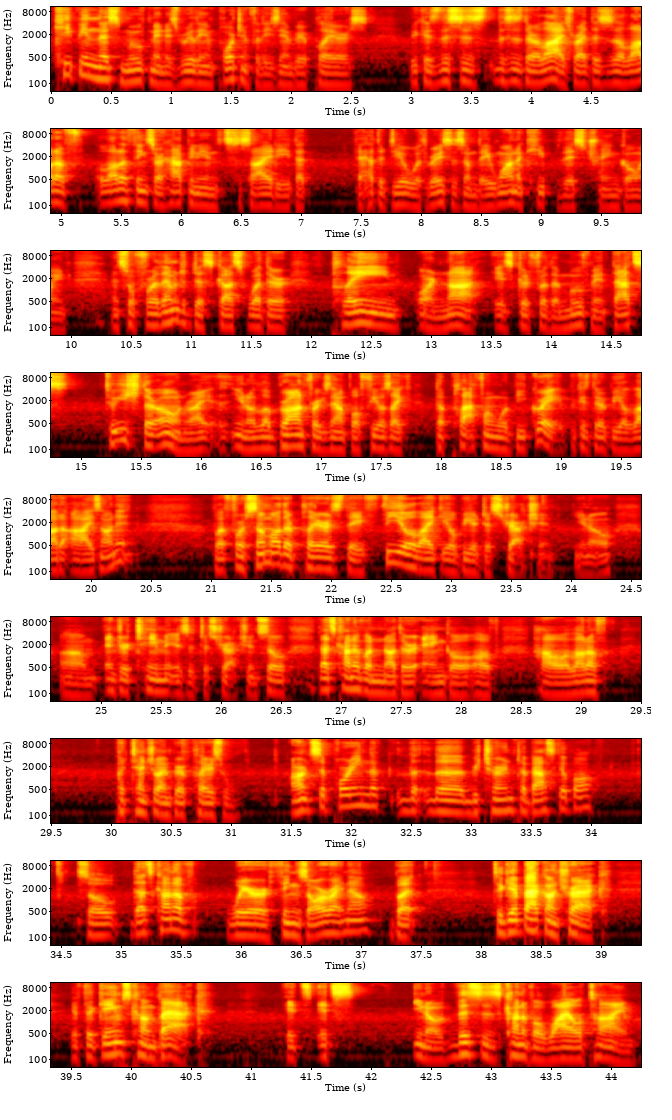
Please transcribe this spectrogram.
keeping this movement is really important for these NBA players because this is this is their lives, right? This is a lot of a lot of things are happening in society that they have to deal with racism. They want to keep this train going. And so for them to discuss whether playing or not is good for the movement, that's to each their own, right? You know, LeBron, for example, feels like the platform would be great because there'd be a lot of eyes on it. But for some other players, they feel like it'll be a distraction. You know, um, entertainment is a distraction. So that's kind of another angle of how a lot of potential NBA players aren't supporting the, the, the return to basketball. So that's kind of where things are right now. But to get back on track, if the games come back, it's it's you know this is kind of a wild time,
